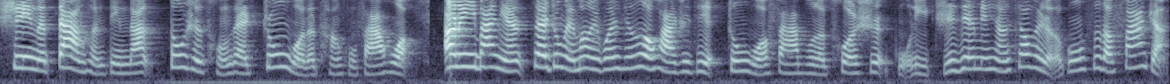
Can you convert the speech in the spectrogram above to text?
适应的大部分订单都是从在中国的仓库发货。二零一八年，在中美贸易关系恶化之际，中国发布了措施，鼓励直接面向消费者的公司的发展。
